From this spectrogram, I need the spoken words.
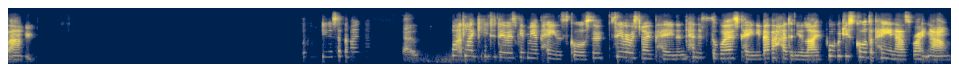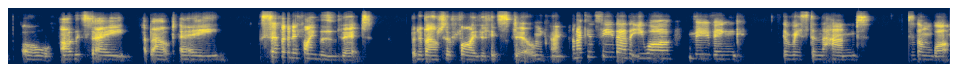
that. At the moment? No, What I'd like you to do is give me a pain score. So zero is no pain and 10 is the worst pain you've ever had in your life. What would you score the pain as right now? oh, I would say about a seven if I move it, but about a five if it's still. Okay, and I can see there that you are moving the wrist and the hand somewhat.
